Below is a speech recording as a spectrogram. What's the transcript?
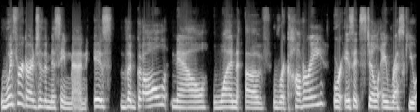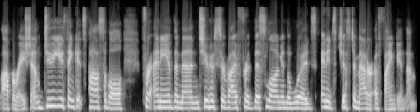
With regard to the missing men, is the goal now one of recovery or is it still a rescue operation? Do you think it's possible for any of the men to have survived for this long in the woods and it's just a matter of finding them?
